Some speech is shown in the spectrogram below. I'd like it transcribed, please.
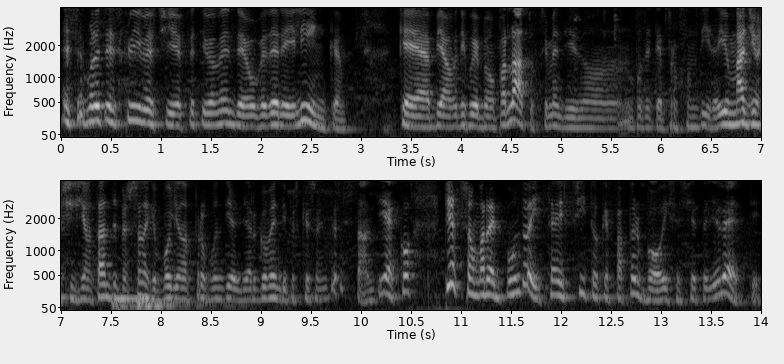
e se volete iscriverci effettivamente o vedere i link abbiamo- di cui abbiamo parlato, altrimenti no- non potete approfondire. Io immagino ci siano tante persone che vogliono approfondire gli argomenti perché sono interessanti. Ecco, piazzaumarel.it è il sito che fa per voi se siete gli eletti.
